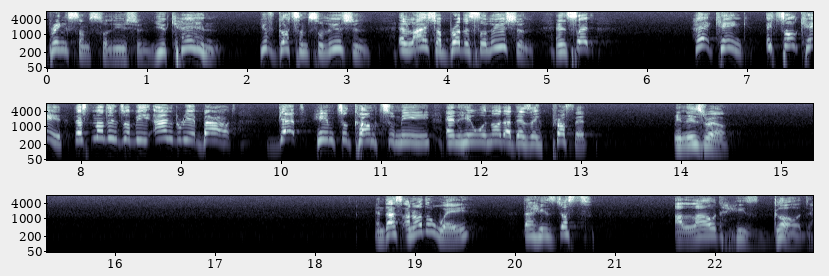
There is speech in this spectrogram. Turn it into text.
Bring some solution. You can. You've got some solution. Elisha brought a solution and said, Hey, king, it's okay. There's nothing to be angry about. Get him to come to me, and he will know that there's a prophet in Israel. And that's another way that he's just allowed his God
